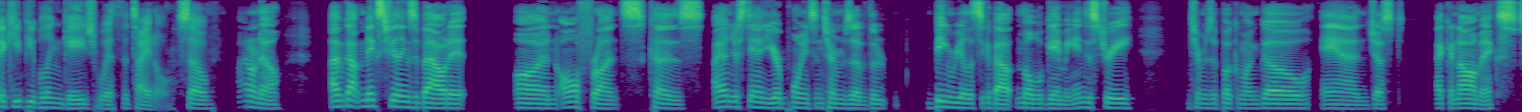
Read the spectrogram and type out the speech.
to keep people engaged with the title. So I don't know. I've got mixed feelings about it on all fronts because I understand your points in terms of the being realistic about mobile gaming industry, in terms of Pokemon Go and just economics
